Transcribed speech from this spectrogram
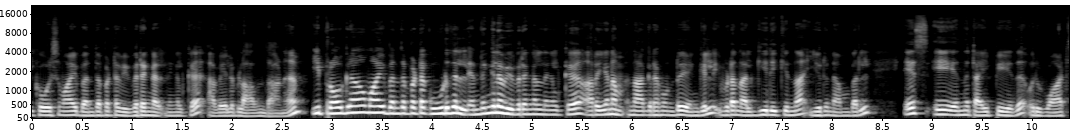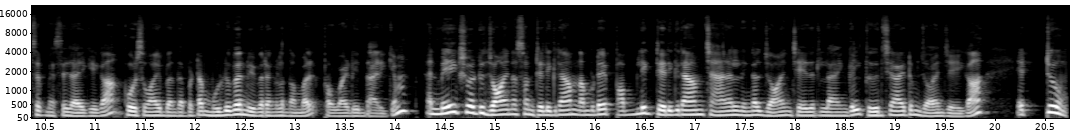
ഈ കോഴ്സുമായി ബന്ധപ്പെട്ട വിവരങ്ങൾ നിങ്ങൾക്ക് അവൈലബിൾ ആവുന്നതാണ്. ഈ പ്രോഗ്രാമുമായി ബന്ധപ്പെട്ട കൂടുതൽ എന്തെങ്കിലും വിവരങ്ങൾ നിങ്ങൾക്ക് അറിയണം എന്നാഗ്രഹമുണ്ട് എങ്കിൽ ഇവിടെ നൽകിയിരിക്കുന്ന ഈ ഒരു നമ്പറിൽ എസ് എ എന്ന് ടൈപ്പ് ചെയ്ത് ഒരു വാട്സപ്പ് മെസ്സേജ് അയക്കുക കോഴ്സുമായി ബന്ധപ്പെട്ട മുഴുവൻ വിവരങ്ങളും നമ്മൾ പ്രൊവൈഡ് ചെയ്തായിരിക്കും and make sure to join us on Telegram നമ്മുടെ പബ്ലിക് ടെലിഗ്രാം ചാനൽ നിങ്ങൾ ജോയിൻ ചെയ്തിട്ടില്ല എങ്കിൽ തീർച്ചയായിട്ടും ജോയിൻ ചെയ്യുക. ഏറ്റവും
